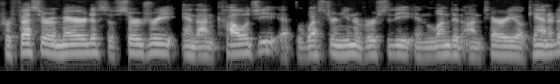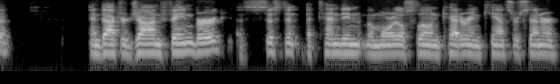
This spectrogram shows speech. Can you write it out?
Professor Emeritus of Surgery and Oncology at the Western University in London, Ontario, Canada, and Dr. John Fainberg, Assistant Attending Memorial Sloan Kettering Cancer Center,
